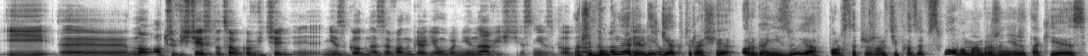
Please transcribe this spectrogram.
I e, no, oczywiście jest to całkowicie nie- niezgodne z Ewangelią, bo nienawiść jest niezgodna Znaczy w ogóle religia, która się organizuje w Polsce, przepraszam, że ci wchodzę w słowo, mam wrażenie, że tak jest,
